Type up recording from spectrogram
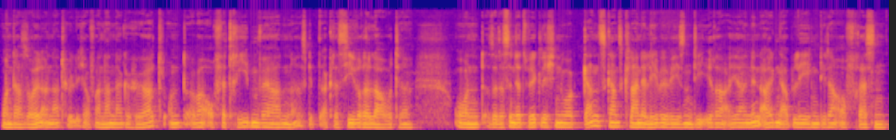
Und da soll dann natürlich aufeinander gehört und aber auch vertrieben werden. Ne? Es gibt aggressivere Laute. Und also das sind jetzt wirklich nur ganz, ganz kleine Lebewesen, die ihre Eier in den Algen ablegen, die da auch fressen.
